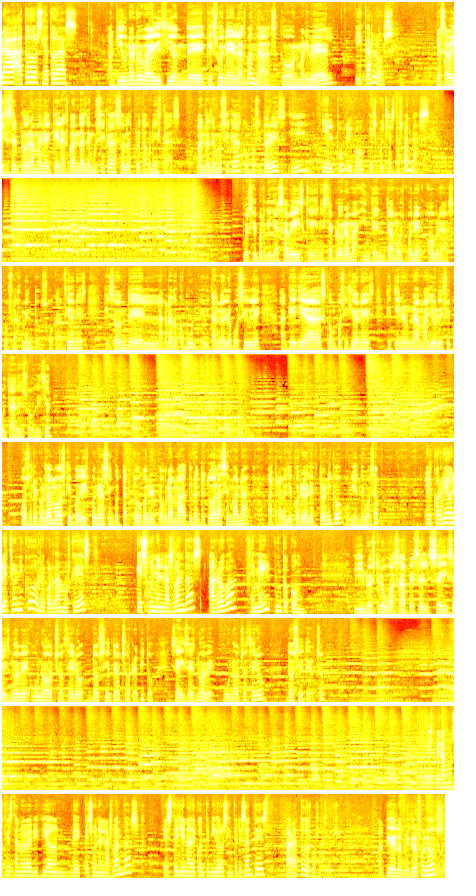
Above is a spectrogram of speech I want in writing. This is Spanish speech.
Hola a todos y a todas. Aquí una nueva edición de Que suenen las bandas con Maribel y Carlos. Ya sabéis, es el programa en el que las bandas de música son las protagonistas. Bandas de música, compositores y... Y el público que escucha estas bandas. Pues sí, porque ya sabéis que en este programa intentamos poner obras o fragmentos o canciones que son del agrado común, evitando en lo posible aquellas composiciones que tienen una mayor dificultad en su audición. Os recordamos que podéis poneros en contacto con el programa durante toda la semana a través de correo electrónico o bien de WhatsApp. El correo electrónico os recordamos que es que suenen las bandas arroba gmail.com y nuestro WhatsApp es el 669-180-278. Repito, 669-180-278. Esperamos que esta nueva edición de Que suenen las bandas esté llena de contenidos interesantes para todos vosotros. Al pie de los micrófonos.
